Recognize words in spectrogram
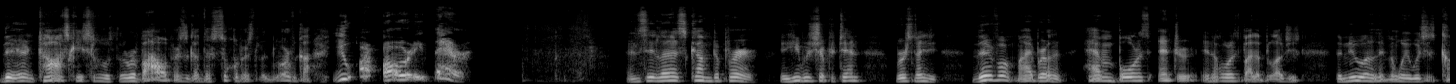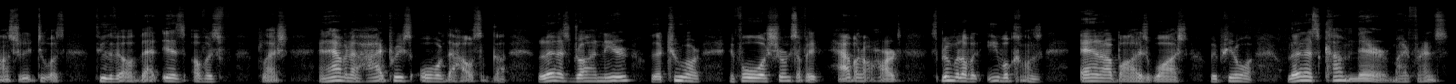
the intoxication, the revival person God, the soul person, the glory of God. You are already there. And say, let us come to prayer. In Hebrews chapter 10, verse 19. Therefore, my brethren, having boldness, enter in holiness by the blood of Jesus, the new and living way which is consecrated to us through the veil that is of his flesh, and having a high priest over the house of God, let us draw near with a true heart and full assurance of faith, having our hearts sprinkled of an evil conscience, and our bodies washed with pure water. Let us come there, my friends.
